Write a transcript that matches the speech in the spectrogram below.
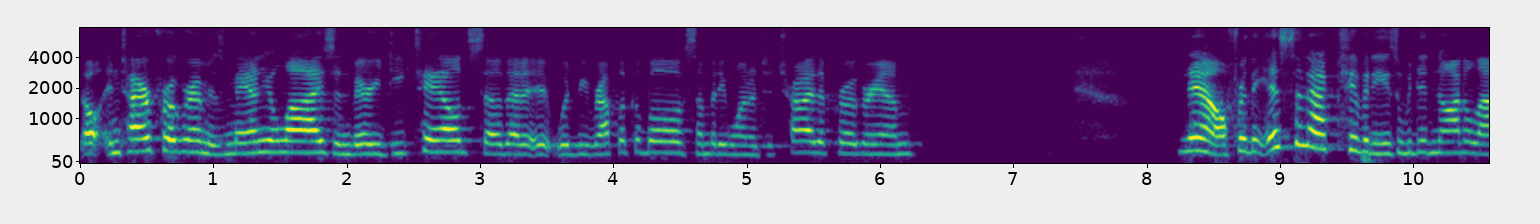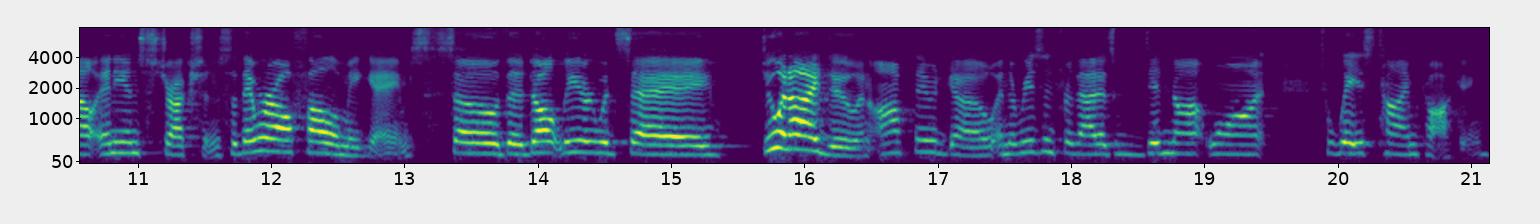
The entire program is manualized and very detailed so that it would be replicable if somebody wanted to try the program. Now, for the instant activities, we did not allow any instructions. So they were all follow me games. So the adult leader would say, do what I do, and off they would go. And the reason for that is we did not want to waste time talking.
